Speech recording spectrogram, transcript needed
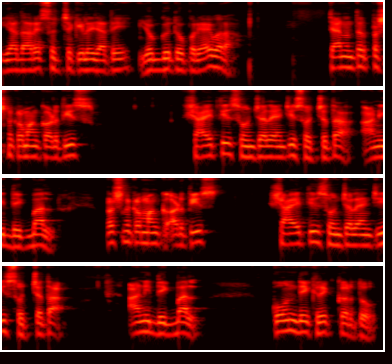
याद्वारे स्वच्छ केले जाते. योग्य तो पर्याय भरा त्यानंतर प्रश्न क्रमांक अडतीस. शाळेतील शौचालयांची स्वच्छता आणि देखभाल. प्रश्न क्रमांक अडतीस. शाळेतील शौचालयांची स्वच्छता आणि देखभाल कोण देखरेख करतो?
